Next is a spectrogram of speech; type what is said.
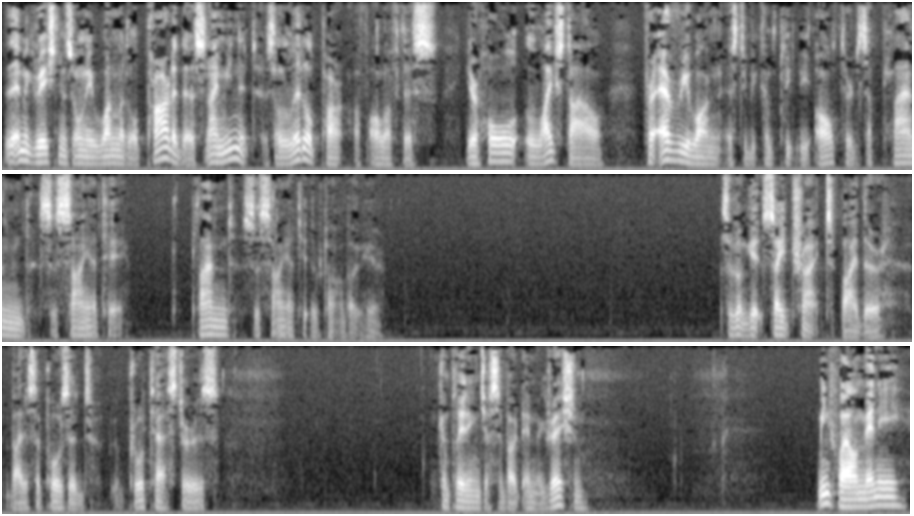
The immigration is only one little part of this, and I mean it as a little part of all of this. Your whole lifestyle for everyone is to be completely altered. It's a planned society. Planned society that we're talking about here. So don't get sidetracked by their by the supposed protesters complaining just about immigration. Meanwhile, many,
